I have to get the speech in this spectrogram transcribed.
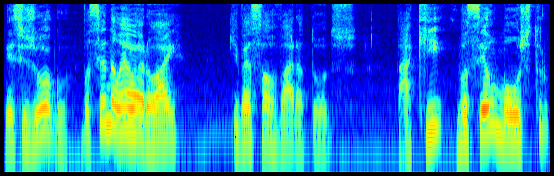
Nesse jogo, você não é o herói que vai salvar a todos. Tá? Aqui, você é um monstro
